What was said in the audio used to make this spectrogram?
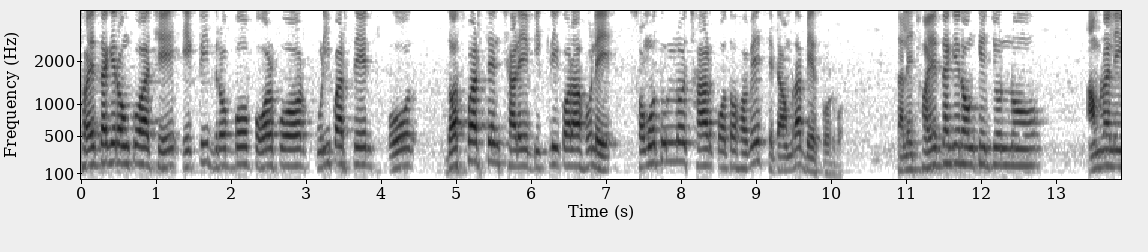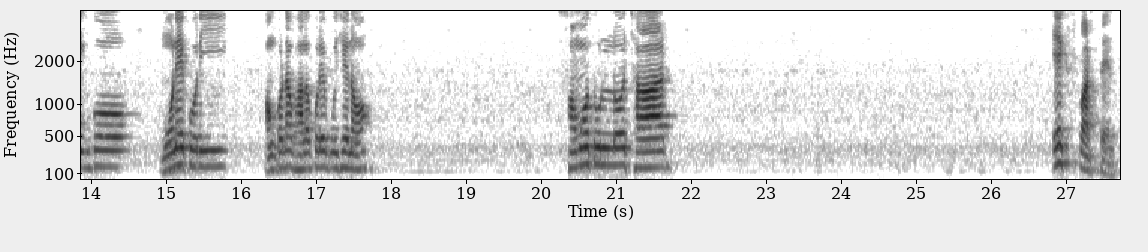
ছয়ের দাগের অঙ্ক আছে, একটি দ্রব্য পরপর কুড়ি পার্সেন্ট ও দশ পার্সেন্ট ছাড়ে বিক্রি করা হলে সমতুল্য ছাড় কত হবে, সেটা আমরা বের করব। তাহলে ছয়ের দাগের অঙ্কের জন্য আমরা লিখব, মনে করি, অঙ্কটা ভালো করে বুঝে নাও। সমতুল্য ছাড়। এক্স পার্সেন্ট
